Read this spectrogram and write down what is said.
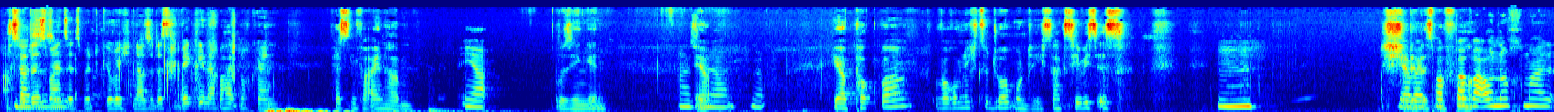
Achso, Das das, meinst du jetzt mit Gerüchten. Also dass sie weggehen, aber halt noch keinen festen Verein haben, ja, wo sie hingehen. also Ja. ja. ja. Ja, Pogba, warum nicht zu Dortmund? Ich sag's hier, wie es ist. Mhm. Ja, dir bei das mal Pogba war auch noch mal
